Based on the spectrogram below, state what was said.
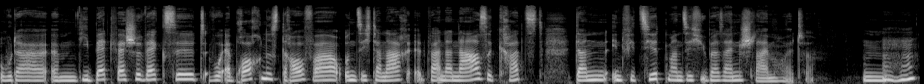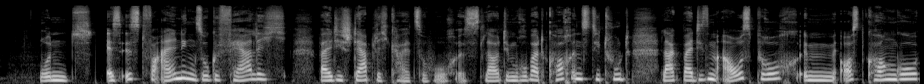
oder ähm, die Bettwäsche wechselt, wo Erbrochenes drauf war und sich danach etwa an der Nase kratzt, dann infiziert man sich über seine Schleimhäute. Mhm. Mhm. Und es ist vor allen Dingen so gefährlich, weil die Sterblichkeit so hoch ist. Laut dem Robert Koch Institut lag bei diesem Ausbruch im Ostkongo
